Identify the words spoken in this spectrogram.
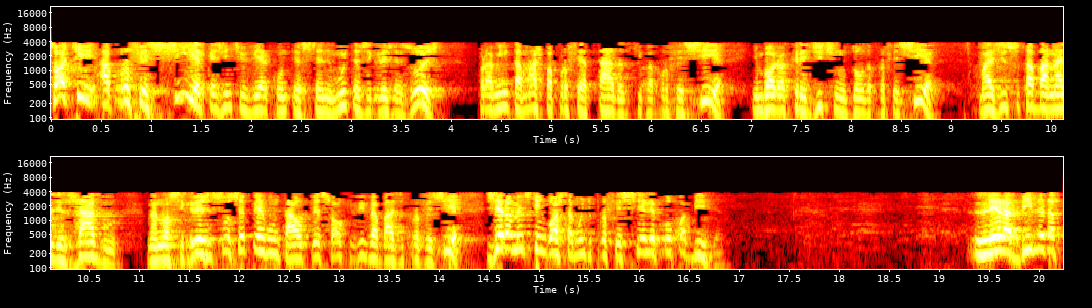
só que a profecia que a gente vê acontecendo em muitas igrejas hoje, para mim está mais para profetada do que para profecia, embora eu acredite no dom da profecia, mas isso está banalizado na nossa igreja. Se você perguntar ao pessoal que vive à base de profecia, geralmente quem gosta muito de profecia lê pouco a Bíblia. Ler a Bíblia dá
